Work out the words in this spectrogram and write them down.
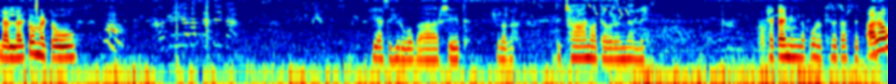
लाल लाल टोमॅटो। हे असं हिरवगार शेत हे बघा ते छान वातावरण झाले। ह्या टायमिंगला पोरं खेळत असतात। आलो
